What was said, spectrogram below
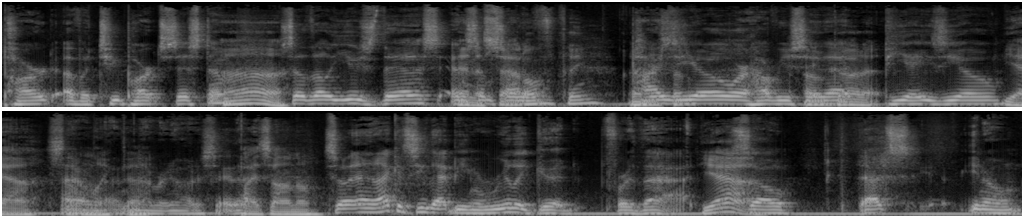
part of a two-part system. Ah. So they'll use this and, And a some saddle sort of thing? Pizio or however you say Oh, that. Piazio. yeah, something like know, that. I never know how to say that. Paisano. So and I can see that being really good for that. Yeah. So that's you know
